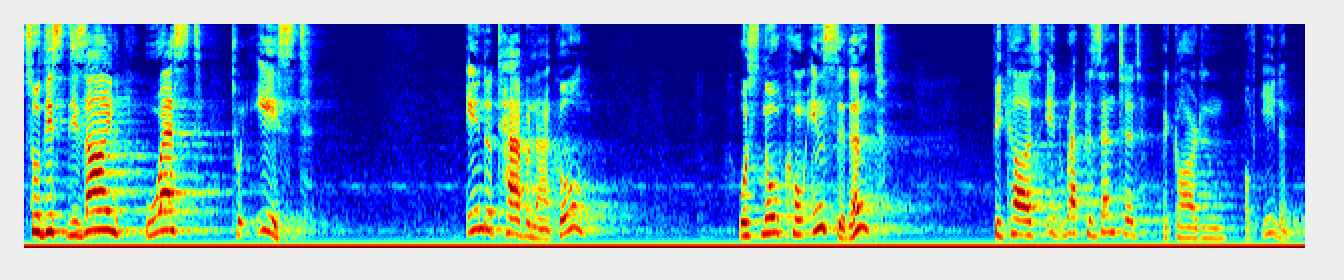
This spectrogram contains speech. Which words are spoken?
So this design west to east in the tabernacle was no coincidence because it represented the Garden of Eden.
